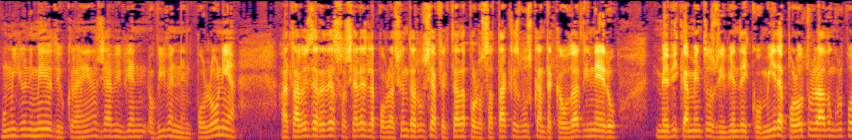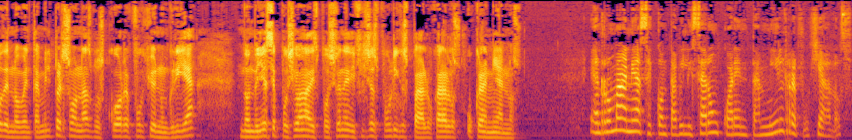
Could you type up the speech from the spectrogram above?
un millón y medio de ucranianos ya vivían o viven en Polonia. A través de redes sociales, la población de Rusia afectada por los ataques buscan recaudar dinero, medicamentos, vivienda y comida. Por otro lado, un grupo de 90 mil personas buscó refugio en Hungría, donde ya se pusieron a disposición edificios públicos para alojar a los ucranianos. En Rumania se contabilizaron 40 mil refugiados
